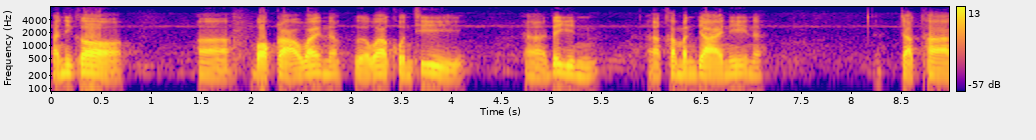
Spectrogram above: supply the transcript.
อันนี้ก็ บอกกล่าวไว้นะเผื่อว่าคนที่ได้ยินคำบรรยายนี้นะจากทาง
